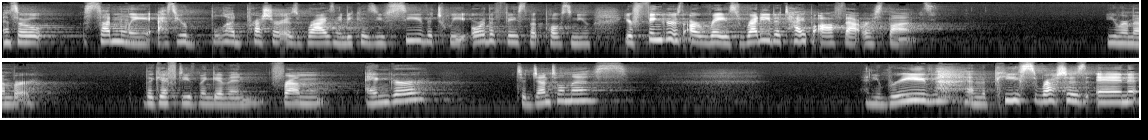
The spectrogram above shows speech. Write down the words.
And so suddenly as your blood pressure is rising because you see the tweet or the Facebook post and you, your fingers are raised, ready to type off that response, you remember the gift you've been given from anger to gentleness. And you breathe, and the peace rushes in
